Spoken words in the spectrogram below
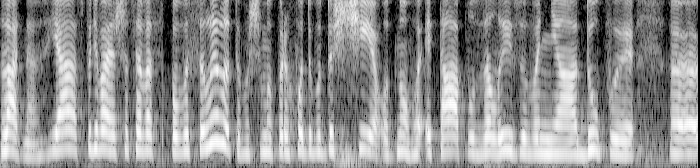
Ладно, я сподіваюся, що це вас повеселило, тому що ми переходимо до ще одного етапу зализування дупи е,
